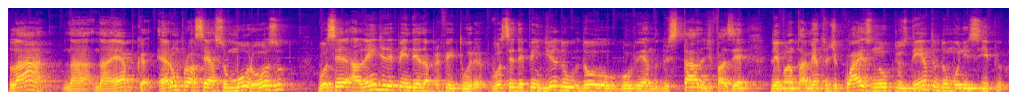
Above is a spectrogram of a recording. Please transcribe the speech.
Lá, na, na época, era um processo moroso. Você, além de depender da prefeitura, você dependia do, do governo, do estado, de fazer levantamento de quais núcleos dentro do município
